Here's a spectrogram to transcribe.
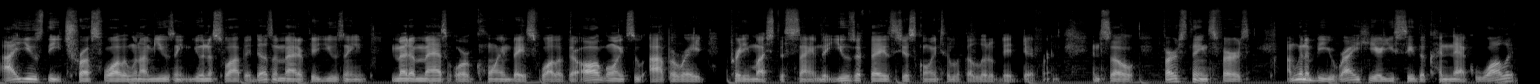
I use the Trust wallet when I'm using Uniswap. It doesn't matter if you're using MetaMask or Coinbase wallet. They're all going to operate pretty much the same. The user phase is just going to look a little bit different. And so first things first, I'm going to be right here. You see the connect wallet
